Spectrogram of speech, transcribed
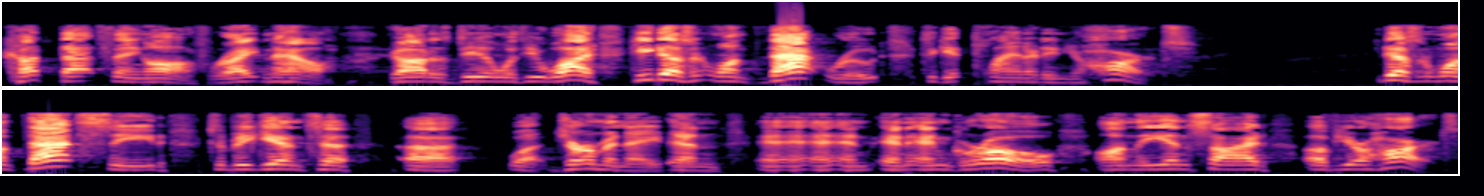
cut that thing off right now. God is dealing with you. Why? He doesn't want that root to get planted in your heart. He doesn't want that seed to begin to uh, what germinate and, and and and grow on the inside of your heart.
